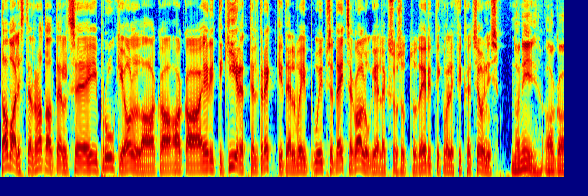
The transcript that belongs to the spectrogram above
tavalistel radadel see ei pruugi olla, aga, aga eriti kiiretel trekkidel võib, võib see täitsa kaalukeeleks osutuda, eriti kvalifikatsioonis. no nii, aga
